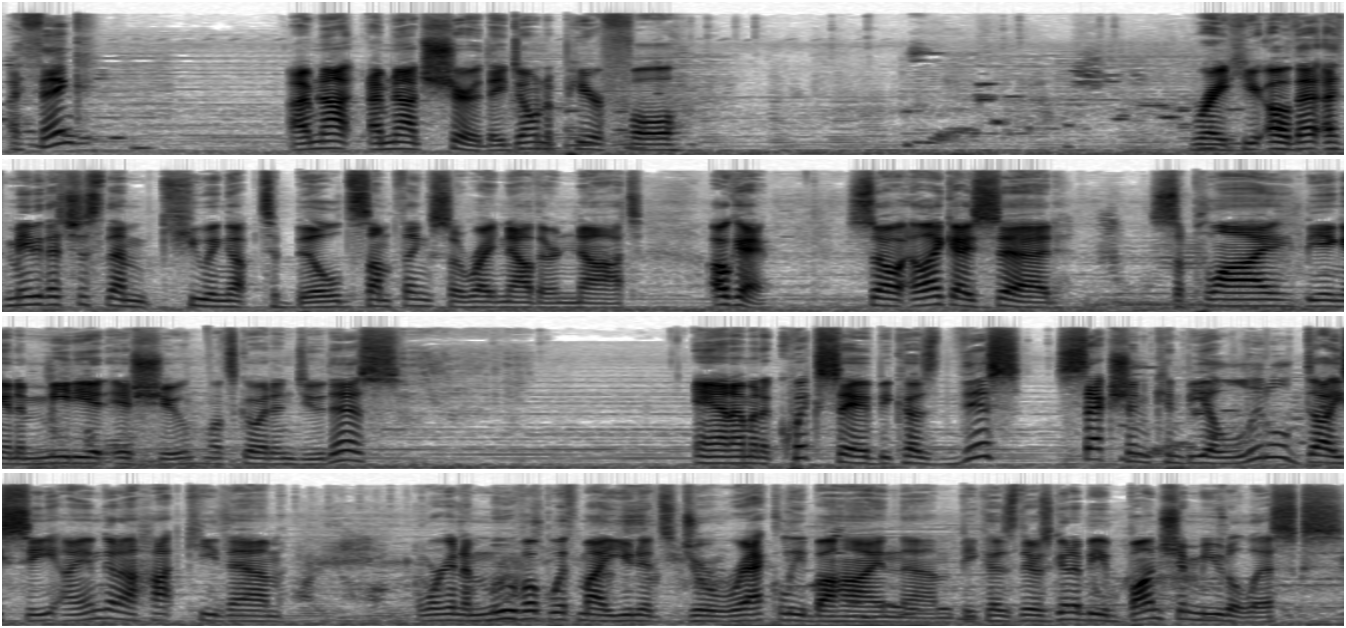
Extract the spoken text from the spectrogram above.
I think? I'm not I'm not sure. They don't appear full. Right here. Oh, that maybe that's just them queuing up to build something, so right now they're not. Okay. So, like I said, supply being an immediate issue. Let's go ahead and do this. And I'm going to quick save because this section can be a little dicey. I am going to hotkey them. And we're going to move up with my units directly behind them because there's going to be a bunch of Mutalisks.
